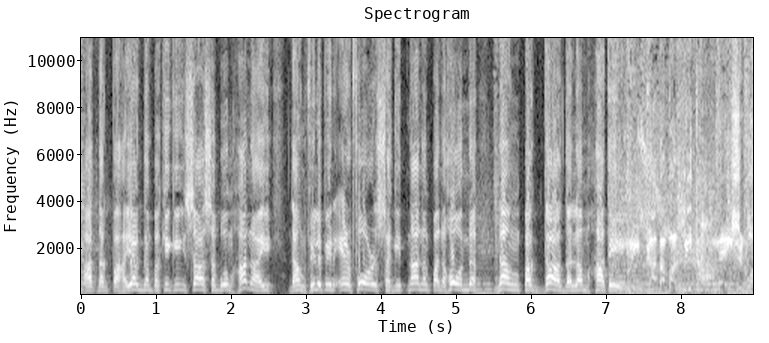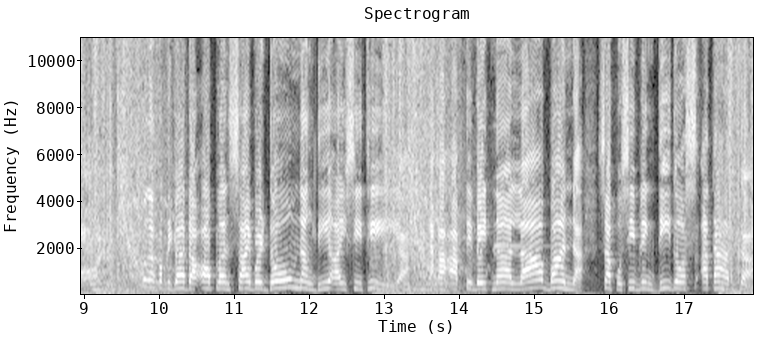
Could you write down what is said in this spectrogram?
at nagpahayag ng pakikiisa sa buong hanay ng Philippine Air Force sa gitna ng panahon ng pagdadalamhati. Brigada Balita Nationwide. Mga kabrigada, Upland Cyberdome ng DICT naka-activate na laban sa posibleng DDoS attack.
